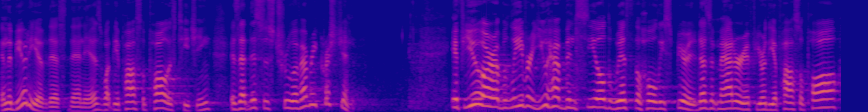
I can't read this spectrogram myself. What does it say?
And the beauty of this then is what the Apostle Paul is teaching is that this is true of every Christian. If you are a believer, you have been sealed with the Holy Spirit. It doesn't matter if you're the Apostle Paul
